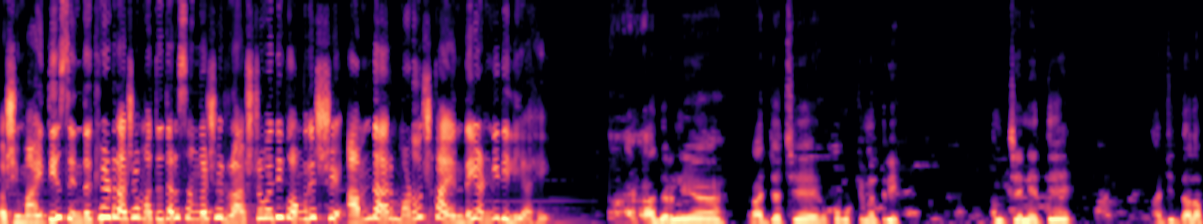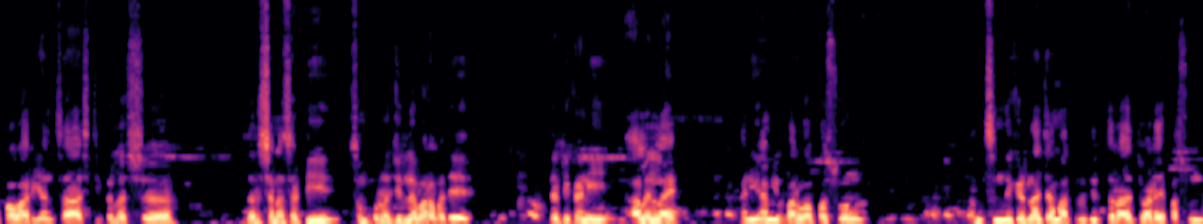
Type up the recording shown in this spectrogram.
अशी माहिती सिंदखेड राजा मतदारसंघाचे राष्ट्रवादी काँग्रेसचे आमदार मनोज कायंदे यांनी दिली आहे. आदरणीय राज्याचे उपमुख्यमंत्री आमचे नेते अजितदादा पवार यांचा अस्थिकलश दर्शनासाठी संपूर्ण जिल्ह्याभरामध्ये त्या ठिकाणी आलेला आहे. आणि आम्ही परवापासून आम- सिंदखेड मातृतीर्थ राजवाड्यापासून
